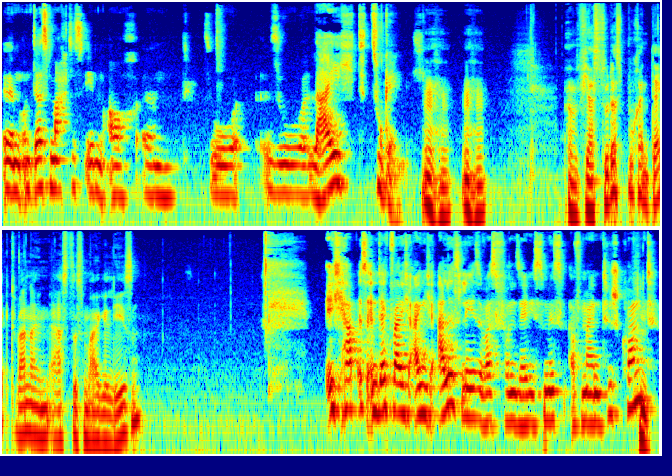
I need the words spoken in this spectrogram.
ähm, und das macht es eben auch ähm, so so leicht zugänglich. Mhm, mh. Ähm, wie hast du das Buch entdeckt? Wann ein erstes Mal gelesen? Ich habe es entdeckt, weil ich eigentlich alles lese, was von Sadie Smith auf meinen Tisch kommt.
